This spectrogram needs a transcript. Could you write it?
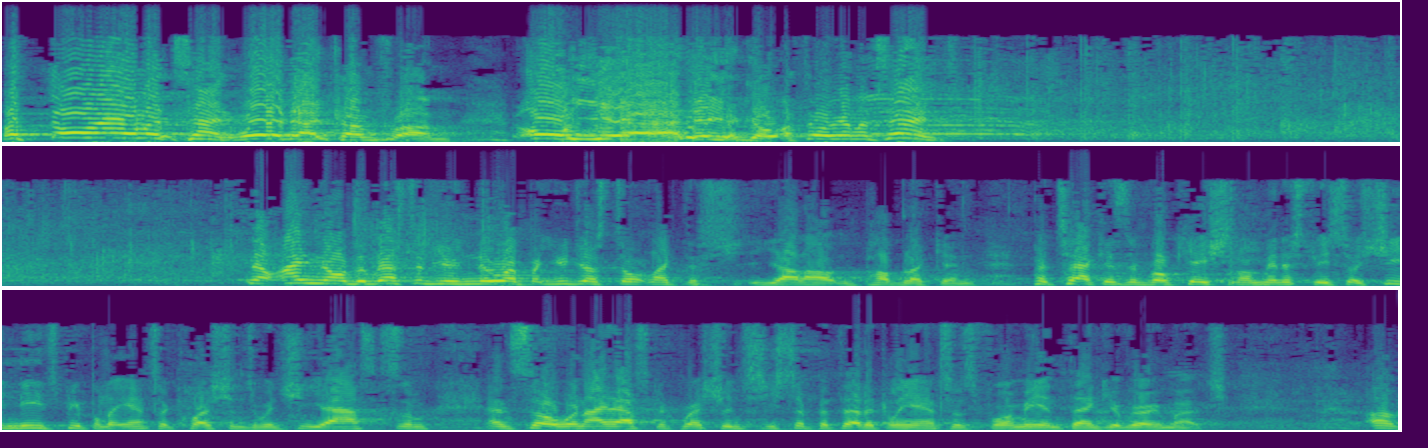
Authorial intent. Where did that come from? Oh yeah, there you go. Authorial intent. Now, I know the rest of you knew it, but you just don't like to yell out in public. And Patek is a vocational ministry, so she needs people to answer questions when she asks them. And so when I ask a question, she sympathetically answers for me, and thank you very much. Uh,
